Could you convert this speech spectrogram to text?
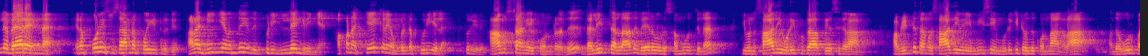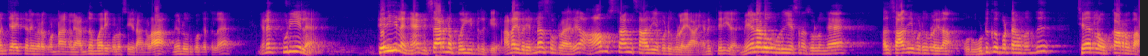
இல்லை வேற என்ன? ஏன்னா போலீஸ் விசாரணை போயிட்டு இருக்கு ஆனால் நீங்க வந்து இது இப்படி இல்லைங்கிறீங்க. அப்போ நான் கேட்குறேன் உங்கள்கிட்ட புரியல. புரியுது. ஆம்ஸ்டாங்கை கொன்றது தலித் அல்லாத வேற ஒரு சமூகத்தினர் இவன் சாதி ஒழிப்புக்காக பேசுகிறான் அப்படின்ட்டு தங்க சாதி மீசையை முறுக்கிட்டு வந்து கொன்னாங்களா? அந்த ஊர் பஞ்சாயத்து தலைவரை கொன்னாங்களே அந்த மாதிரி கொலை செய்கிறாங்களா மேலூர் பக்கத்துல? எனக்கு புரியல. தெரியலங்க விசாரணை போய்கிட்டு இருக்கு. ஆனால் இவர் என்ன சொல்றாரு? ஆம்ஸ்டாங் சாதிய படுகொலையா எனக்கு தெரியல. மேலளவு முருகேசனை சொல்லுங்க. அது சாதிய படுகொலை தான். ஒரு ஒடுக்கப்பட்டவன் வந்து சேரில் உட்கார்றதா?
